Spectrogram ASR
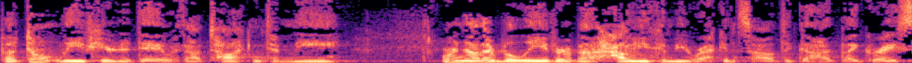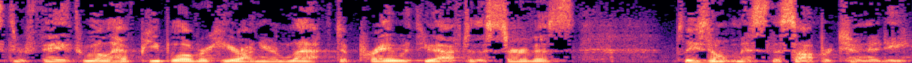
But don't leave here today without talking to me or another believer about how you can be reconciled to God by grace through faith. We'll have people over here on your left to pray with you after the service. Please don't miss this opportunity.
